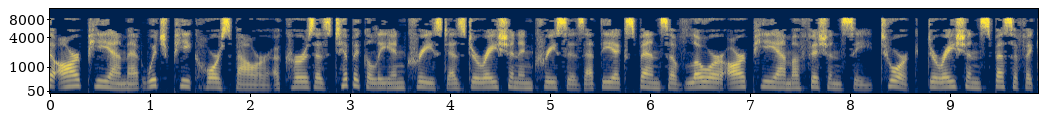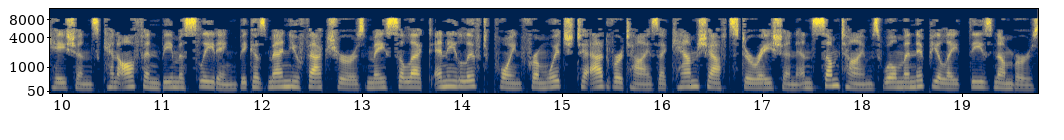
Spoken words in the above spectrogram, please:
The RPM at which peak horsepower occurs is typically increased as duration increases at the expense of lower RPM efficiency torque. Duration specifications can often be misleading because manufacturers may select any lift point from which to advertise a camshaft's duration and sometimes will manipulate these numbers.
